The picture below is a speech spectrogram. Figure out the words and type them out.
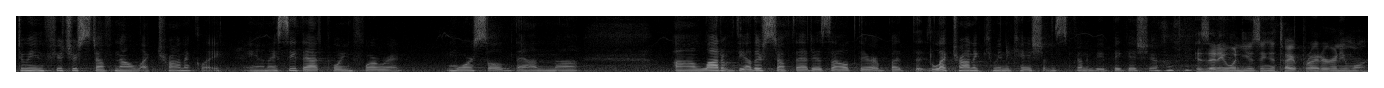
doing future stuff now electronically. And I see that going forward more so than uh, a lot of the other stuff that is out there, but the electronic communication is going to be a big issue. Is anyone using a typewriter anymore?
